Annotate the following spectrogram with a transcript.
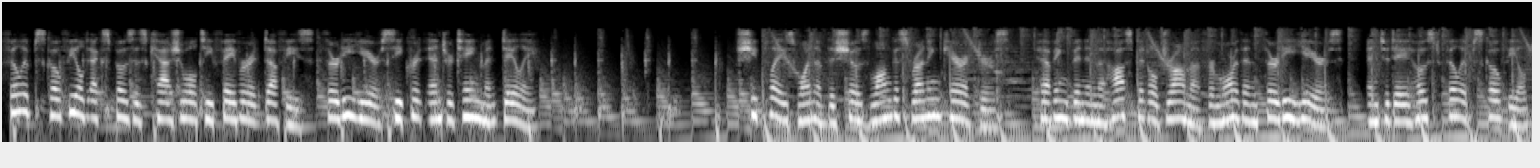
Phillip Schofield exposes casualty favorite Duffy's 30-year secret entertainment daily. She plays one of the show's longest-running characters, having been in the hospital drama for more than 30 years, and today host Phillip Schofield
